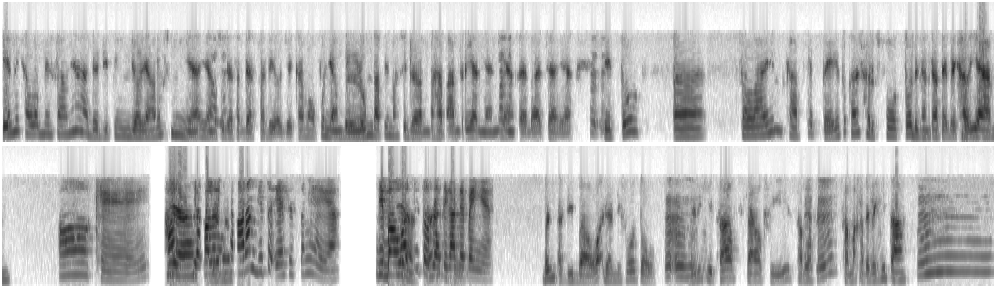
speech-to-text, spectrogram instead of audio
Ini kalau misalnya ada di pinjol yang resmi ya, yang Mm-mm. sudah terdaftar di OJK maupun yang belum tapi masih dalam tahap antrian ya, ini yang saya baca ya, Mm-mm. itu eh, selain KTP itu kalian harus foto dengan KTP kalian. Oke. Harus Iya, ya kalau yang sekarang gitu ya sistemnya ya. Di bawah Iya, gitu berarti gitu. KTP-nya. Benar dibawa dan difoto. Mm-mm. Jadi kita selfie sama Mm-mm. sama KTP kita. Hmm.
